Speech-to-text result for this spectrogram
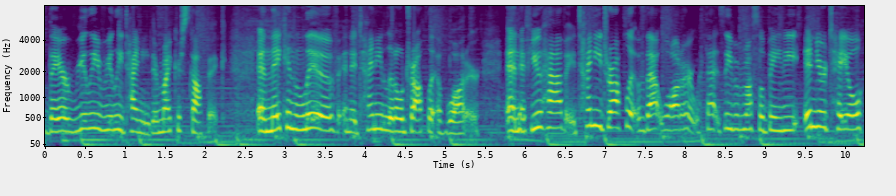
They are really, really tiny. They're microscopic and they can live in a tiny little droplet of water. And if you have a tiny droplet of that water with that zebra mussel baby in your tail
